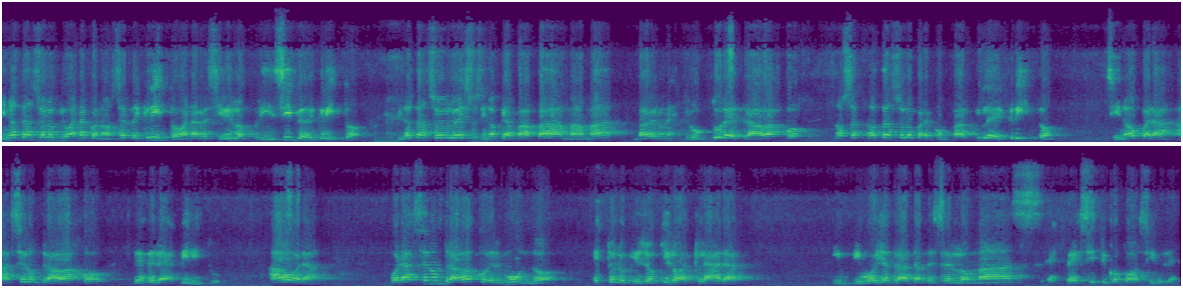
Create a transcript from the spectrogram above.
Y no tan solo que van a conocer de Cristo, van a recibir los principios de Cristo. Y no tan solo eso, sino que a papá, a mamá va a haber una estructura de trabajo, no, no tan solo para compartirle de Cristo, sino para hacer un trabajo desde el Espíritu. Ahora, por hacer un trabajo del mundo, esto es lo que yo quiero aclarar y, voy a tratar de ser lo más específico posible.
